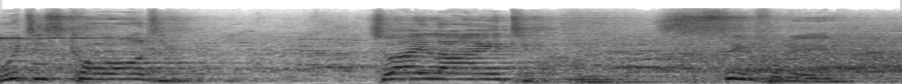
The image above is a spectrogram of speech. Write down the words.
which is called Twilight Symphony.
